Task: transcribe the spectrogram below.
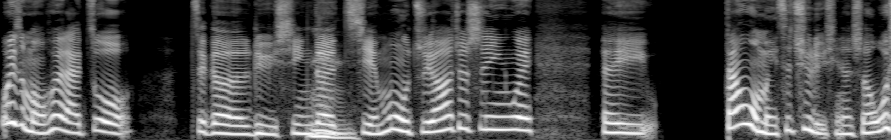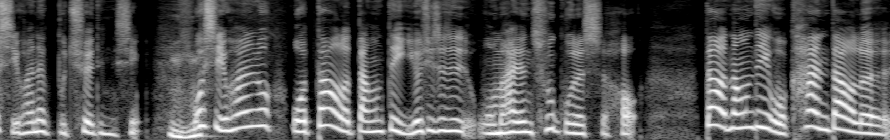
为什么我会来做这个旅行的节目？主要就是因为，哎，当我每次去旅行的时候，我喜欢那个不确定性，我喜欢说，我到了当地，尤其是我们还能出国的时候，到了当地，我看到了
